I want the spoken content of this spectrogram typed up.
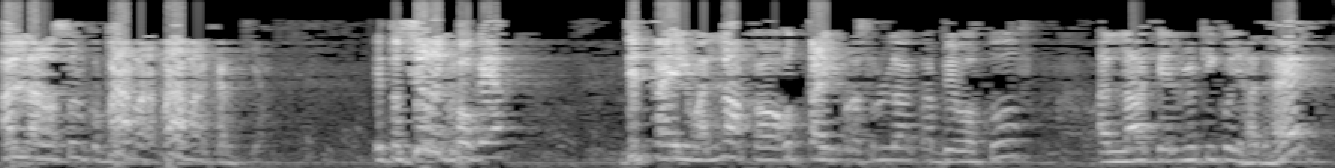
اللہ رسول کو برابر برابر کر دیا۔ یہ تو شرک ہو گیا۔ جتنا علم اللہ کا، اتنا علم رسول اللہ کا۔ بے وقوف، اللہ کے علم کی کوئی حد ہے؟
